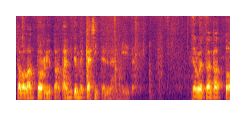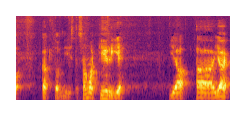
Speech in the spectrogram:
tavallaan torjutaan tai miten me käsitellään niitä. Ja ruvetaan katsoa, katsoa niistä. Sama kirje ja ää, jae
